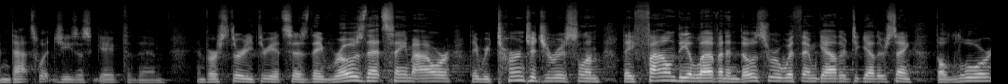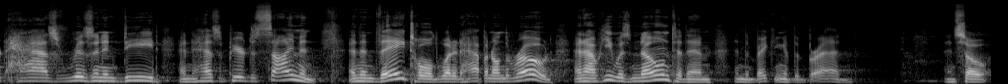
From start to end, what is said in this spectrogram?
and that's what Jesus gave to them. In verse 33, it says, They rose that same hour, they returned to Jerusalem, they found the eleven, and those who were with them gathered together, saying, The Lord has risen indeed and has appeared to Simon. And then they told what had happened on the road and how he was known to them in the baking of the bread. And so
